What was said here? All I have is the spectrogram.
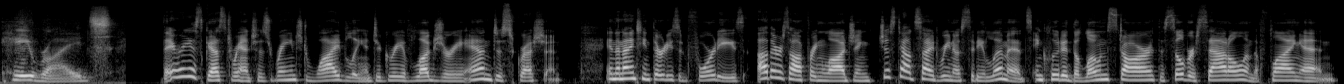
hay rides. The area's guest ranches ranged widely in degree of luxury and discretion. In the 1930s and 40s, others offering lodging just outside Reno city limits included the Lone Star, the Silver Saddle, and the Flying N.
